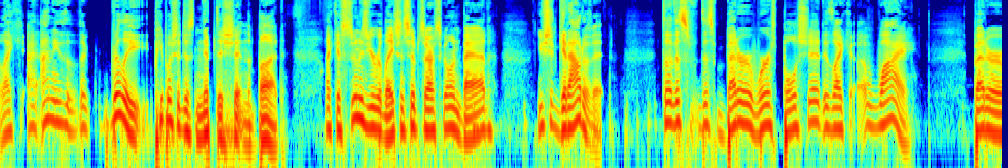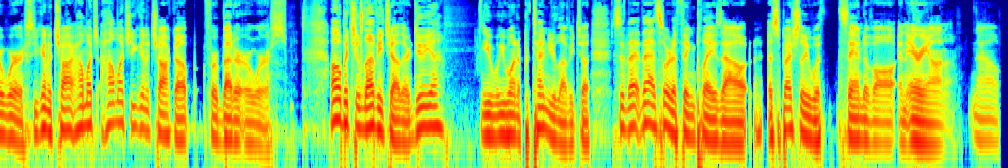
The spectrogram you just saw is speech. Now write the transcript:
Like I, I mean really people should just nip this shit in the bud. Like as soon as your relationship starts going bad you should get out of it. Though this this better or worse bullshit is like uh, why? Better or worse? You're gonna chalk how much how much are you gonna chalk up for better or worse? Oh but you love each other do you you you want to pretend you love each other. So that that sort of thing plays out, especially with Sandoval and Ariana. Now,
